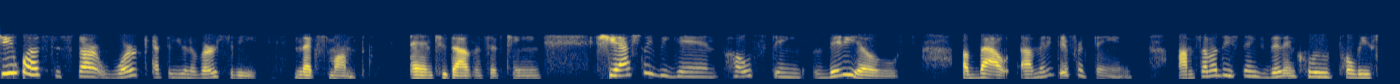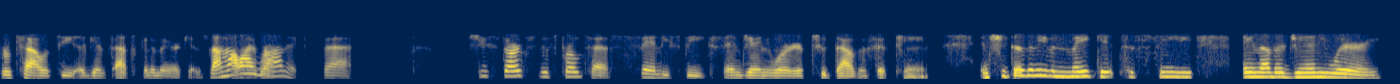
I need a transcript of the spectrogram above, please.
she was to start work at the university next month in 2015. she actually began posting videos about uh, many different things. Um, some of these things did include police brutality against African Americans. Now, how ironic that she starts this protest, Sandy Speaks, in January of 2015, and she doesn't even make it to see another January.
